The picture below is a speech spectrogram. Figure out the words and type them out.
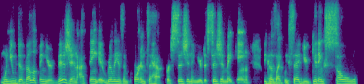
when you developing your vision, I think it really is important to have precision in your decision making because, mm-hmm. like we said, you're getting so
